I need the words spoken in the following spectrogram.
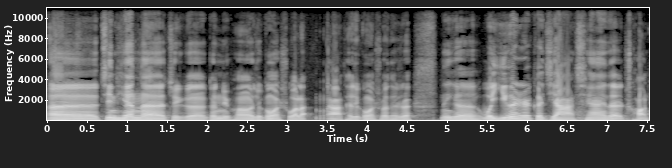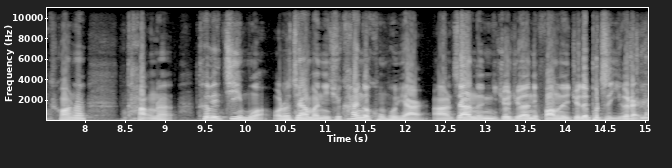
呃，今天呢，这个跟女朋友就跟我说了啊，他就跟我说，他说那个我一个人搁家，亲爱的床床上躺着特别寂寞。我说这样吧，你去看一个恐怖片啊，这样的你就觉得你房子里绝对不止一个人。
